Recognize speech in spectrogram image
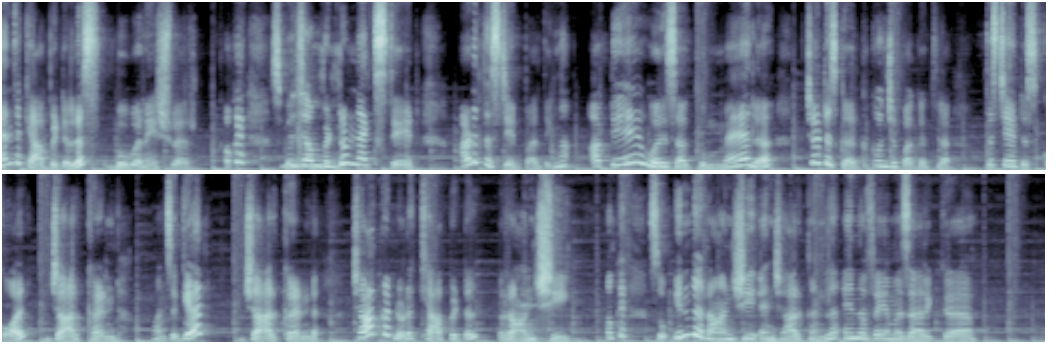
and the capital is Bhubaneswar okay so will jump into next state அடுத்த ஸ்டேட் பார்த்தீங்கன்னா அப்படியே ஒரிசாக்கு மேலே சத்தீஸ்கருக்கு கொஞ்சம் பக்கத்தில். The state is call Jharkhand once again Jharkhand. ஜார்க்கண்டோட capital Ranchi. Okay so இந்த ராஞ்சி அண்ட் ஜார்க்கண்டில் என்ன ஃபேமஸாக இருக்குது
